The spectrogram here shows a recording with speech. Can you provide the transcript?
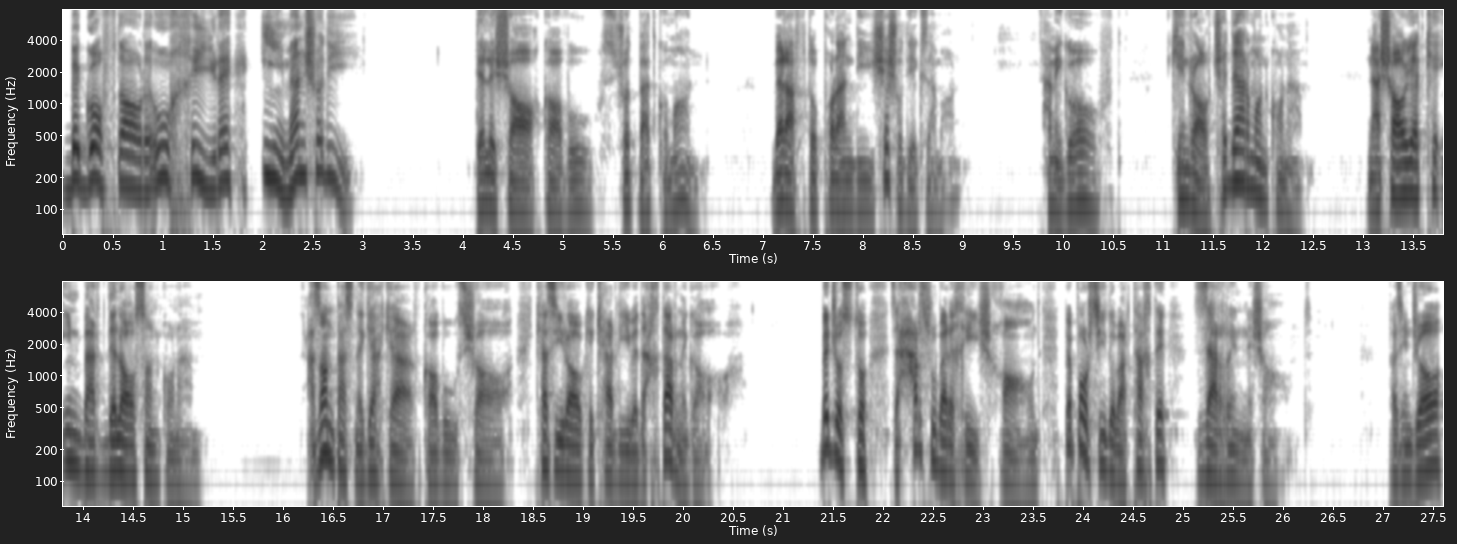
به گفتار او خیره ایمن شدی. دل شاه کاووس شد بدگمان برفت و پرندیشه شد یک زمان. همی گفت که این را چه درمان کنم؟ نشاید که این بر دل آسان کنم. از آن پس نگه کرد کاووس شاه کسی را که کردی به دختر نگاه. به جستو ز هر سو بر خیش خواند بپرسید و بر تخت زرین نشاند. پس اینجا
